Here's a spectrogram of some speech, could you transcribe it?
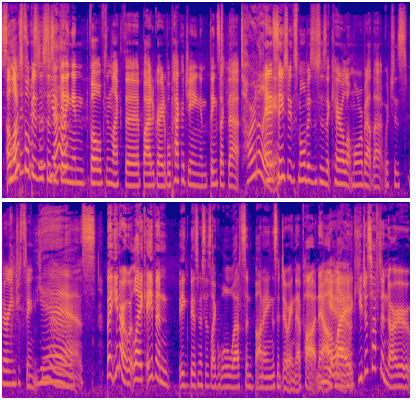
a Small lot of small businesses, businesses yeah. are getting involved in like the biodegradable packaging and things like that. Totally. And it seems to be the small businesses that care a lot more about that, which is very interesting. Yes. But you know, like even big businesses like Woolworths and Bunnings are doing their part now. Yeah. Like you just have to know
